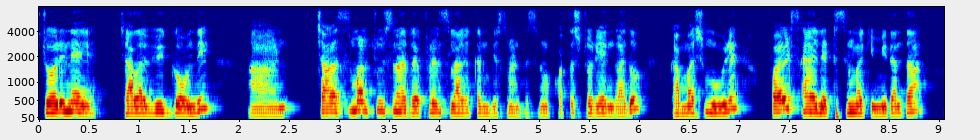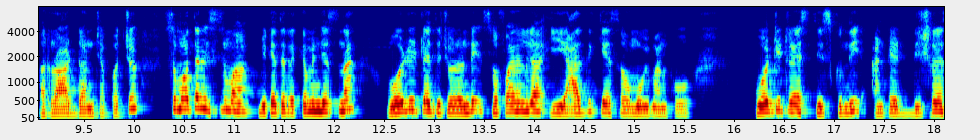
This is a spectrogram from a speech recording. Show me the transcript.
స్టోరీనే చాలా వీక్గా ఉంది. అండ్ చాలా సినిమాలు చూసిన రెఫరెన్స్ లాగా కనిపిస్తున్నట్టు సినిమా. కొత్త స్టోరీ ఏం కాదు. కమర్షియల్ మూవీనే ఫైట్స్ హైలైట్ సినిమాకి మీదంతా రాడ్ అని చెప్పొచ్చు. సో మొత్తానికి సినిమా మీకైతే రికమెండ్ చేస్తున్నా. ఓటీటీ అయితే చూడండి. సో ఫైనల్గా ఈ ఆదికేశవ మూవీ మనకు ఓటీటీ రైస్ తీసుకుంది. అంటే డిజిటల్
